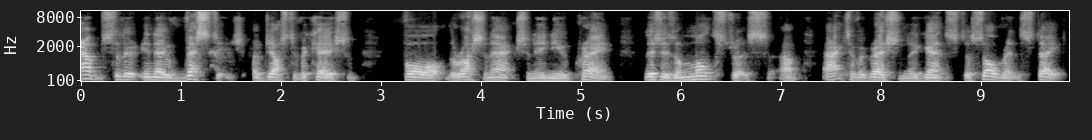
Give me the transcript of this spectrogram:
absolutely no vestige of justification for the Russian action in Ukraine. This is a monstrous um, act of aggression against a sovereign state.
